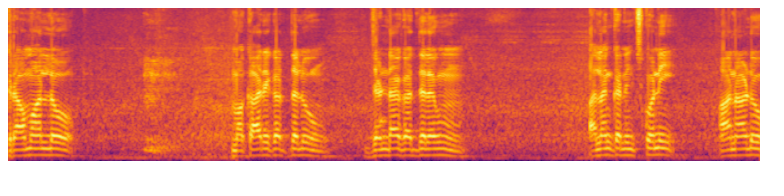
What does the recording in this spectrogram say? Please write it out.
గ్రామాల్లో మా కార్యకర్తలు జెండా గద్దెలను అలంకరించుకొని ఆనాడు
